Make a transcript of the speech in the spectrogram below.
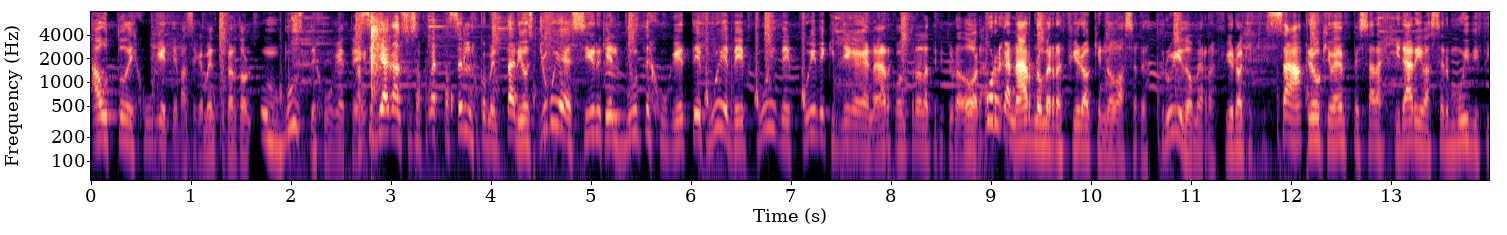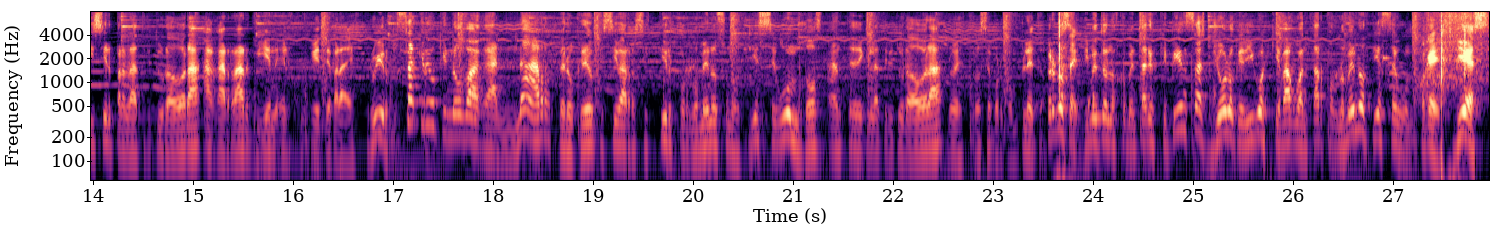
auto de juguete, básicamente, perdón, un bus de juguete. Así que hagan sus apuestas en los comentarios. Yo voy a decir que el bus de juguete puede, puede, puede que llegue a ganar contra la trituradora. Por ganar no me refiero a que no va a ser destruido, me refiero a que quizá creo que va a empezar a girar y va a ser muy difícil para la trituradora agarrar bien el juguete para destruirlo. Quizá creo que no va a ganar, pero creo que sí va a resistir por lo menos unos 10 segundos antes de que la trituradora lo destroce por completo. Pero no sé, dime tú en los comentarios qué piensas. Yo lo que digo es que va a aguantar por lo menos 10 segundos. Ok, 10,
